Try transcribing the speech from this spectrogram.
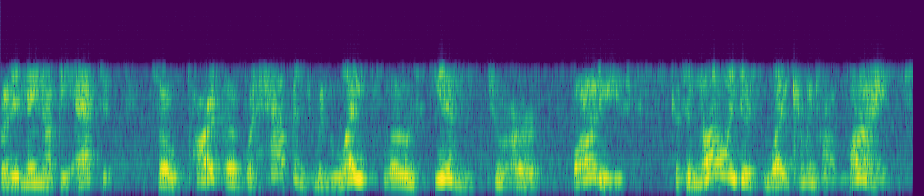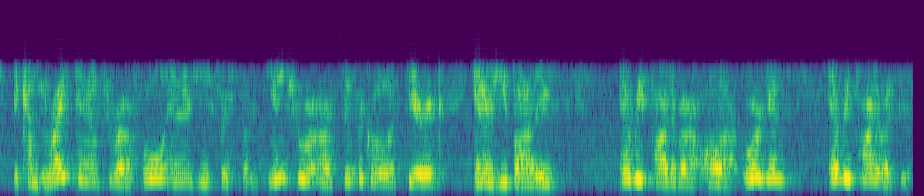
but it may not be active. So part of what happens when light flows into our bodies, because not only does light come into our mind, it comes right down through our whole energy system, into our physical, etheric energy bodies, every part of our, all our organs, every part of us is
